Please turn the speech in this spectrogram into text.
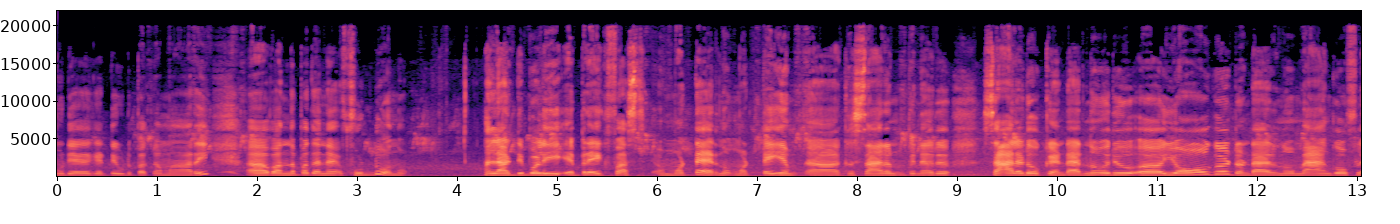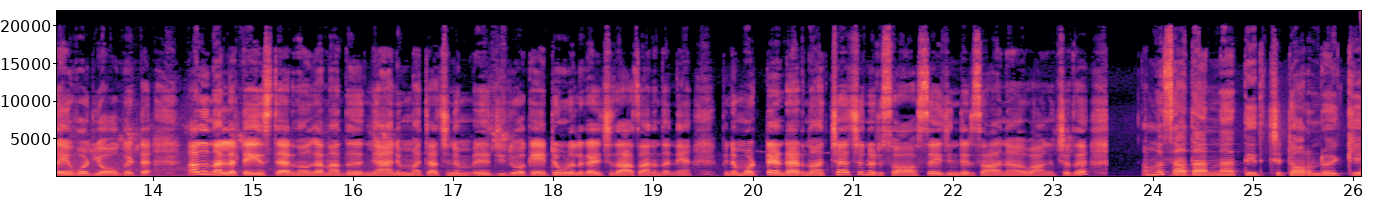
മുടിയൊക്കെ കെട്ടി ഉടുപ്പൊക്കെ മാറി വന്നപ്പോൾ തന്നെ ഫുഡ് വന്നു. നല്ല അടിപൊളി ബ്രേക്ക്ഫാസ്റ്റ് മുട്ടയായിരുന്നു. മുട്ടയും ക്രിസാനും പിന്നെ ഒരു സാലഡും ഒക്കെ ഉണ്ടായിരുന്നു. ഒരു യോഗേട്ട് ഉണ്ടായിരുന്നു മാംഗോ ഫ്ലേവേർഡ് യോഗേട്ട്. അത് നല്ല ടേസ്റ്റ് ആയിരുന്നു. കാരണം അത് ഞാനും അച്ചാച്ചനും ജിലും ഒക്കെ ഏറ്റവും കൂടുതൽ കഴിച്ചത് ആ സാധനം തന്നെയാണ് പിന്നെ മുട്ട ഉണ്ടായിരുന്നു. അച്ചാച്ചൻ ഒരു സോസേജിന്റെ ഒരു സാധനമാണ് വാങ്ങിച്ചത്. നമ്മൾ സാധാരണ തിരിച്ച് ടൊറന്റോയ്ക്ക്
